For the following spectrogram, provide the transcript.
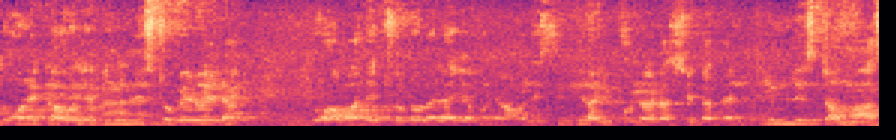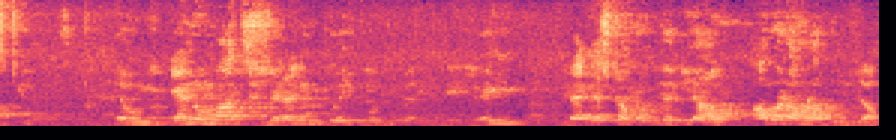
তো অনেক কাগজে টিম লিস্টও বেরোয় না। কিন্তু আমাদের ছোটোবেলায় যখন আমাদের সিনিয়র রিপোর্টাররা শেখাতেন টিম লিস্টটা মাস্ট এবং কেন মাস্ট সেটা কিন্তু এই প্রতিবেদন এই প্যাকেজটা করতে গিয়ে আবার আমরা বুঝলাম।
